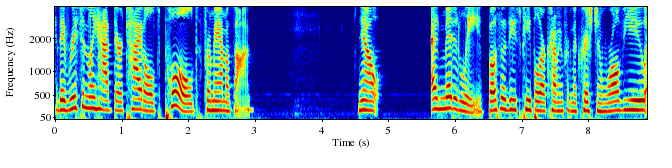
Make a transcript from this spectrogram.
They've recently had their titles pulled from Amazon. Now, admittedly, both of these people are coming from the Christian worldview,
